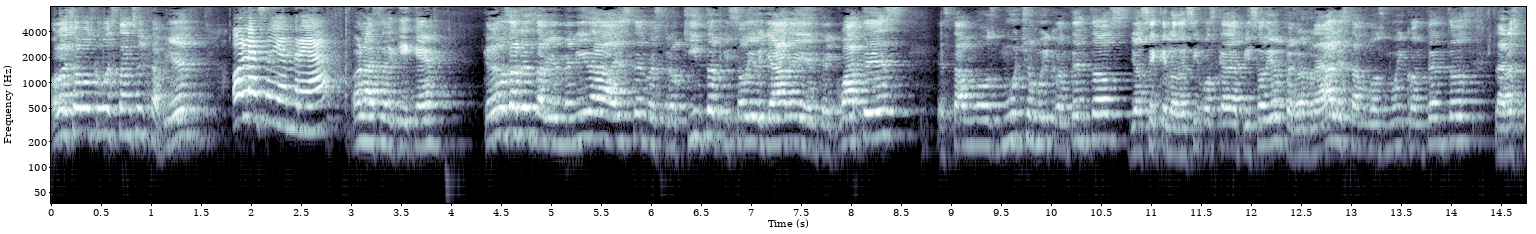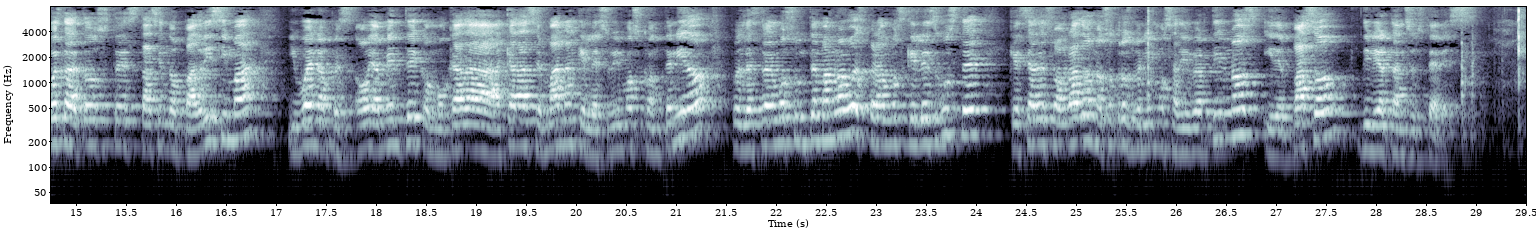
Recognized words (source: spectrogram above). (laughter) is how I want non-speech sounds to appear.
Hola chavos, ¿cómo están? Soy Javier. Hola, soy Andrea. Hola, soy Quique. Queremos darles la bienvenida a este nuestro quinto episodio ya de Entre Cuates. Estamos mucho, muy contentos. Yo sé que lo decimos cada episodio, pero en real estamos muy contentos. La respuesta de todos ustedes está siendo padrísima. Y bueno, pues obviamente como cada, cada semana que les subimos contenido, pues les traemos un tema nuevo. Esperamos que les guste, que sea de su agrado. Nosotros venimos a divertirnos y de paso, diviértanse ustedes.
